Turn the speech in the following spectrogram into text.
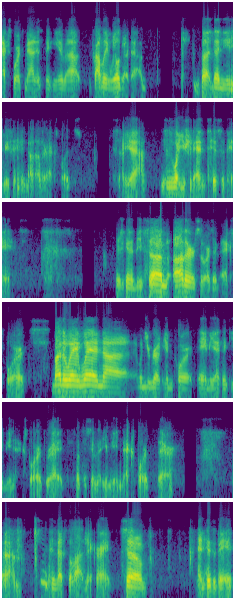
exports Matt is thinking about probably will go down. But then you need to be thinking about other exports. So yeah, this is what you should anticipate. There's going to be some other source of exports. By the way, when uh, when you wrote import, Amy, I think you mean export, right? Let's assume that you mean export there. Um, because that's the logic, right? So anticipate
